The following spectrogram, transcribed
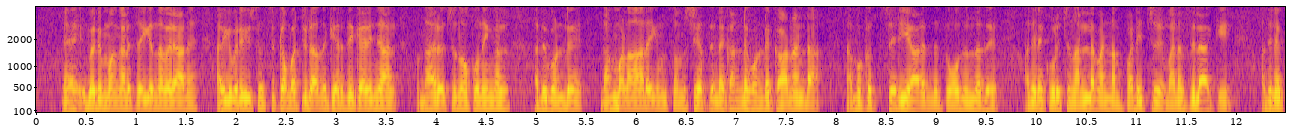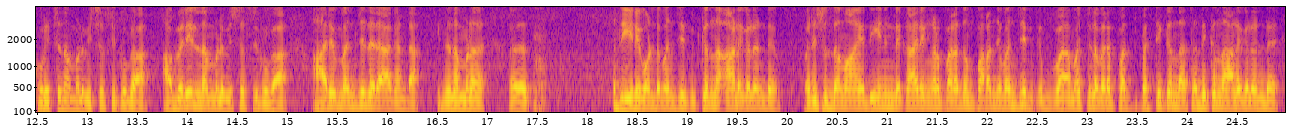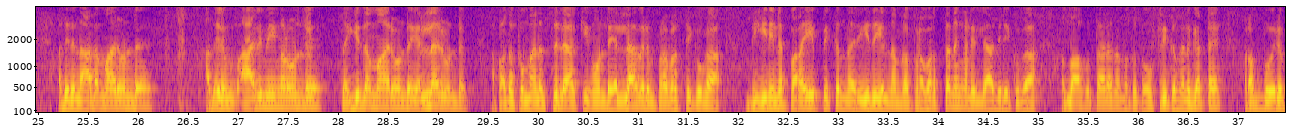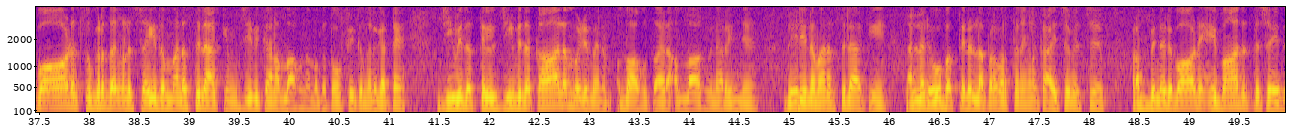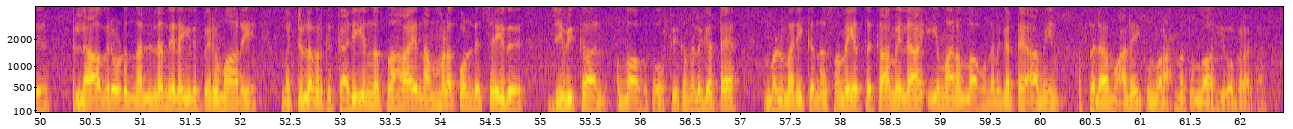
ഇവരും അങ്ങനെ ചെയ്യുന്നവരാണ്. അല്ലെങ്കിൽ ഇവർ വിശ്വസിക്കാൻ പറ്റില്ല എന്ന് കരുതി കഴിഞ്ഞാൽ ഒന്നാലോചിച്ച് നോക്കൂ നിങ്ങൾ. അതുകൊണ്ട് നമ്മൾ ആരെയും സംശയത്തിന്റെ കണ്ണുകൊണ്ട് കാണണ്ട. നമുക്ക് ശരിയാണെന്ന് തോന്നുന്നത് അതിനെക്കുറിച്ച് നല്ലവണ്ണം പഠിച്ച് മനസ്സിലാക്കി അതിനെക്കുറിച്ച് നമ്മൾ വിശ്വസിക്കുക. അവരിൽ നമ്മൾ വിശ്വസിക്കുക. ആരും വഞ്ചിതരാകണ്ട. ഇന്ന് നമ്മൾ ദീന് കൊണ്ട് വഞ്ചിപ്പിക്കുന്ന ആളുകളുണ്ട്. പരിശുദ്ധമായ ദീനിന്റെ കാര്യങ്ങൾ പലതും പറഞ്ഞ് വഞ്ചി മറ്റുള്ളവരെ പറ്റിക്കുന്ന ചതിക്കുന്ന ആളുകളുണ്ട്. അതിന് നാടന്മാരുണ്ട്. അതിലും ആലിമീങ്ങളുണ്ട് സഹിതന്മാരുണ്ട് എല്ലാവരും ഉണ്ട് അപ്പോൾ അതൊക്കെ മനസ്സിലാക്കിക്കൊണ്ട് എല്ലാവരും പ്രവർത്തിക്കുക ദീനിനെ പറയിപ്പിക്കുന്ന രീതിയിൽ നമ്മുടെ പ്രവർത്തനങ്ങൾ ഇല്ലാതിരിക്കുക. അള്ളാഹു താല നമുക്ക് തോഫീക്ക് നൽകട്ടെ. റബ്ബ് ഒരുപാട് സുഹൃതങ്ങൾ ചെയ്തും മനസ്സിലാക്കിയും ജീവിക്കാൻ അള്ളാഹു നമുക്ക് തോഫീക്ക് നൽകട്ടെ. ജീവിതത്തിൽ ജീവിതകാലം മുഴുവനും അള്ളാഹു താല അള്ളാഹുവിനെ അറിഞ്ഞ് ദീനിനെ മനസ്സിലാക്കി നല്ല രൂപത്തിലുള്ള പ്രവർത്തനങ്ങൾ കാഴ്ചവെച്ച് റബ്ബിന് ഒരുപാട് ഇബാദത്ത് ചെയ്ത് എല്ലാവരോടും നല്ല നിലയിൽ പെരുമാറി മറ്റുള്ളവർക്ക് കഴിയുന്ന സഹായം നമ്മളെ കൊണ്ട് ചെയ്ത് ജീവിക്കാൻ അള്ളാഹു തോഫീക്ക് നൽകട്ടെ. നമ്മൾ മരിക്കുന്ന സമയത്ത് കാമില ഈമാൻ അള്ളാഹു നൽകട്ടെ. അമീൻ അസ്സലാമു അലൈക്കും വറഹമത്തല്ലാഹി വബർക്കാത്തു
